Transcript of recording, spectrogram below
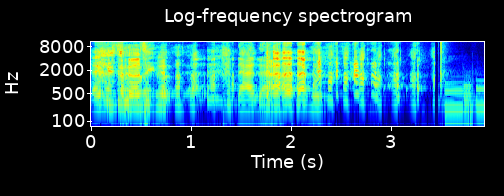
episode berikutnya. Dadah.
